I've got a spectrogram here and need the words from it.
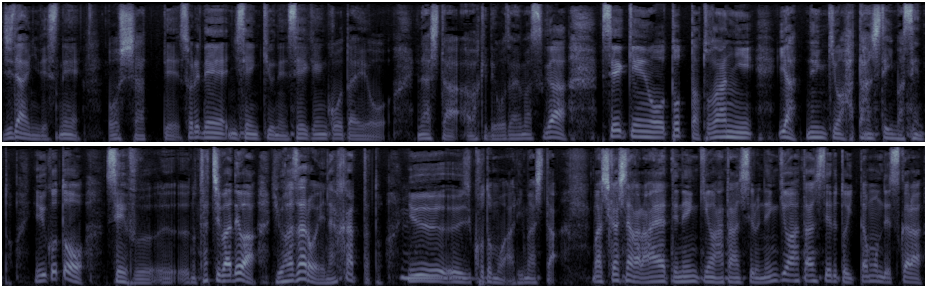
時代にですねおっしゃってそれで2009年政権交代を成したわけでございますが政権を取った途端にいや年金は破綻していませんということを政府の立場では言わざるを得なかったということもありました。まあ、しかしながらああやって年金を破綻している、年金を破綻しているといったもんですから、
